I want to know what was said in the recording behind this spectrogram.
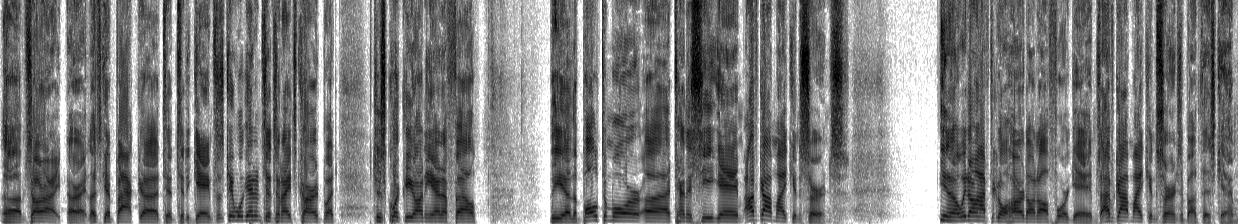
Um, so all right, all right. Let's get back uh, to, to the games. Let's get we'll get into tonight's card, but just quickly on the NFL, the uh, the Baltimore uh, Tennessee game. I've got my concerns. You know, we don't have to go hard on all four games. I've got my concerns about this game.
